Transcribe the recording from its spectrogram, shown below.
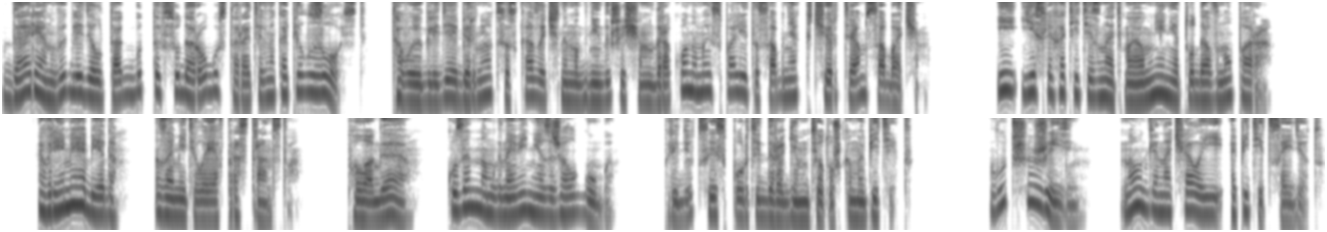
Дариан выглядел так, будто всю дорогу старательно копил злость. Того и гляди обернется сказочным огнедышащим драконом и спалит особняк к чертям собачьим. И, если хотите знать мое мнение, то давно пора. «Время обеда», — заметила я в пространство. «Полагаю». Кузен на мгновение сжал губы. Придется испортить дорогим тетушкам аппетит. Лучше жизнь, но для начала и аппетит сойдет.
